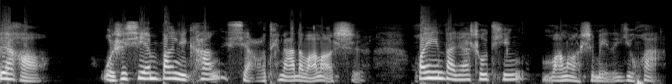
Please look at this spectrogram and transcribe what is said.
家好，我是西安邦尼康小儿推拿的王老师，欢迎大家收听王老师每日一话。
